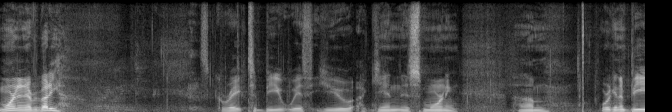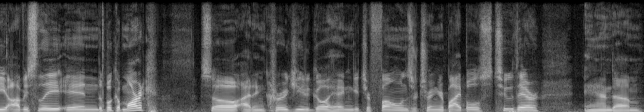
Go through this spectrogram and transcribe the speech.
Morning, everybody. It's great to be with you again this morning. Um, we're going to be obviously in the book of Mark, so I'd encourage you to go ahead and get your phones or turn your Bibles to there. And um,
